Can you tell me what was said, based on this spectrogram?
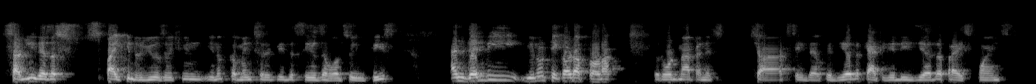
suddenly there's a spike in reviews, which means, you know, commensurately the sales have also increased. And then we, you know, take out our product roadmap and it's chart saying that, okay, here are the categories, the price points.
